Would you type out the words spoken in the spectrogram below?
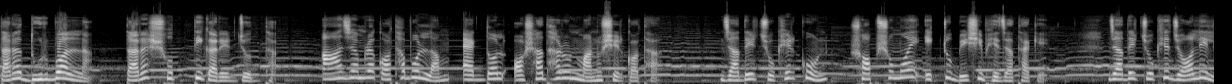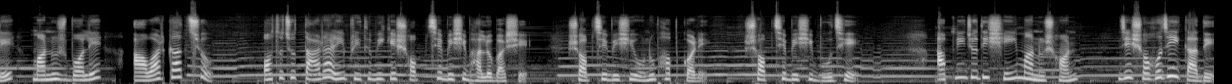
তারা দুর্বল না, তারা সত্যিকারের যোদ্ধা। আজ আমরা কথা বললাম একদল অসাধারণ মানুষের কথা। যাদের চোখের কোণ সবসময় একটু বেশি ভেজা থাকে। যাদের চোখে জল এলে মানুষ বলে, আওয়ার কাঁদছ? অথচ তারাই পৃথিবীকে সবচেয়ে বেশি ভালোবাসে, সবচেয়ে বেশি অনুভব করে, সবচেয়ে বেশি বুঝে। আপনি যদি সেই মানুষ হন যে সহজেই কাঁদে,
